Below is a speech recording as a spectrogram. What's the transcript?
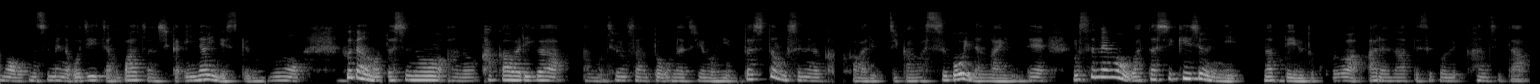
もう娘のおじいちゃんおばあちゃんしかいないんですけども普段私のあの関わりがあの千野さんと同じように私と娘の関わる時間がすごい長いので娘も私基準になっているところはあるなってすごい感じた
